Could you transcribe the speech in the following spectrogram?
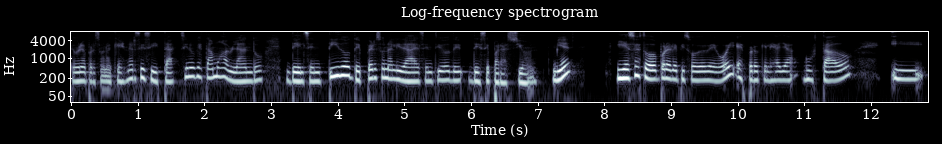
de una persona que es narcisista, sino que estamos hablando del sentido de personalidad, el sentido de, de separación. ¿Bien? Y eso es todo por el episodio de hoy. Espero que les haya gustado y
